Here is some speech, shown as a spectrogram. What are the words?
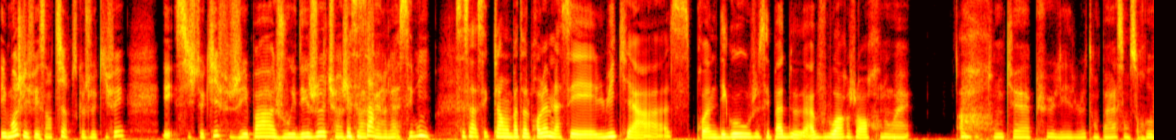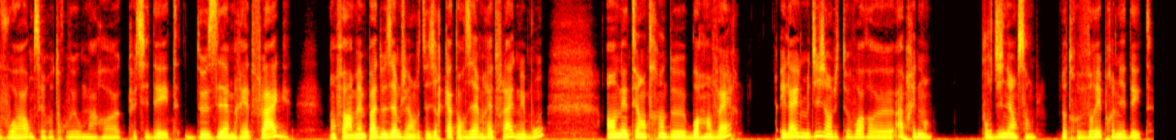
Et moi, je l'ai fait sentir parce que je le kiffais. Et si je te kiffe, je vais pas jouer des jeux, tu vois. C'est pas ça. faire là. C'est bon. C'est ça, c'est clairement pas toi le problème. Là, c'est lui qui a ce problème d'ego ou je sais pas, de, à vouloir genre. Ouais. Ah. Donc, euh, plus les- le temps passe, on se revoit, on s'est retrouvés au Maroc, petit date, deuxième red flag. Enfin, même pas deuxième, j'ai envie de dire quatorzième red flag, mais bon. On était en train de boire un verre. Et là, il me dit J'ai envie de te voir euh, après-demain pour dîner ensemble. Notre vrai premier date.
